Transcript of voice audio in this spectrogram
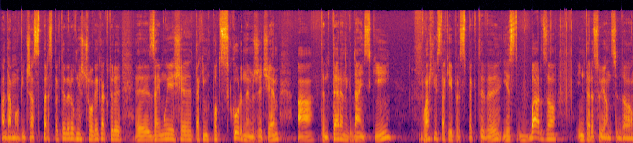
Adamowicza z perspektywy również człowieka, który zajmuje się takim podskórnym życiem, a ten teren gdański właśnie z takiej perspektywy jest bardzo interesujący do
